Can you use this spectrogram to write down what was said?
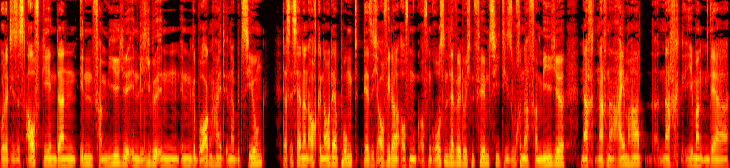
oder dieses Aufgehen dann in Familie, in Liebe, in, in Geborgenheit, in einer Beziehung, das ist ja dann auch genau der Punkt, der sich auch wieder auf dem, auf dem großen Level durch den Film zieht, die Suche nach Familie, nach, nach einer Heimat, nach jemandem, der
